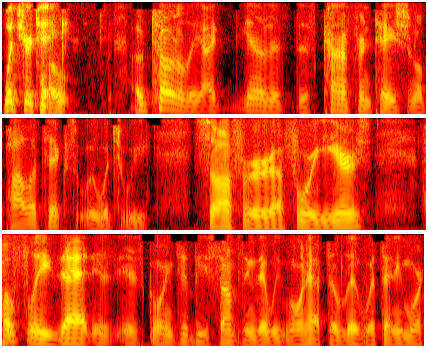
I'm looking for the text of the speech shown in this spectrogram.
What's your take? Oh, oh totally. I, you know, this, this confrontational politics, which we saw for uh, four years, hopefully that is is going to be something that we won't have to live with anymore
